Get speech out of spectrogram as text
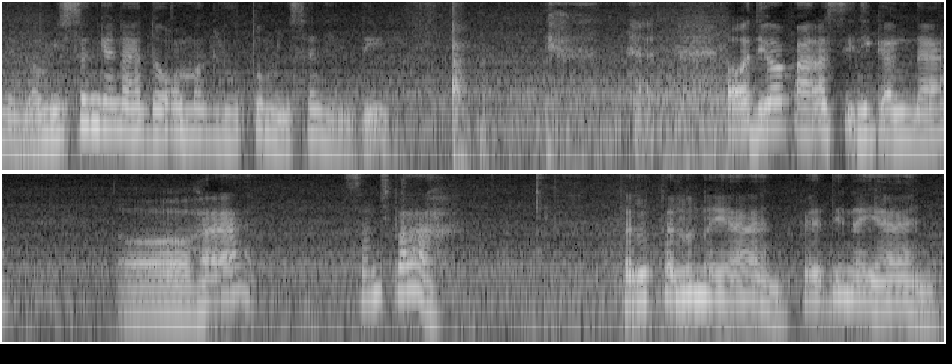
Diba? Minsan ganado ako magluto, minsan hindi. Oo, di ba? Parang sinigang na. Oh, ha? San pa? Talo-talo na yan. Pwede na yan.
